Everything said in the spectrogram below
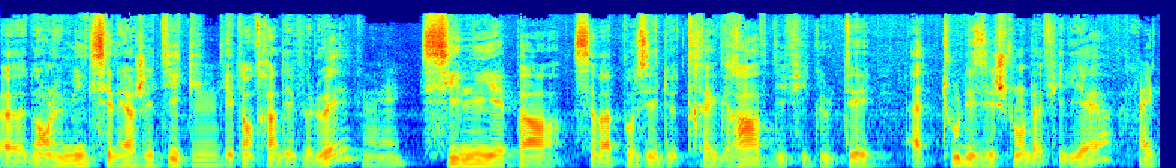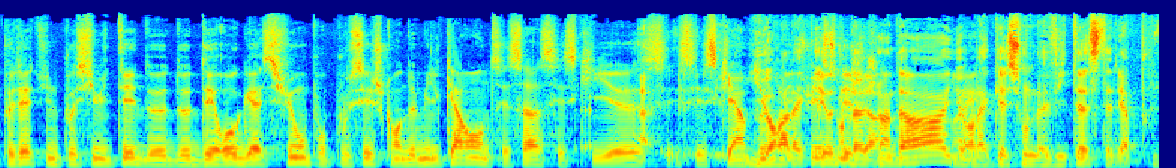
euh, dans le mix énergétique mm. qui est en train d'évoluer. S'il n'y est pas, ça va poser de très graves difficultés à tous les échelons de la filière. Avec peut-être une possibilité de, dérogation pour pousser jusqu'en 2040, c'est ça C'est ce, qui, euh, c'est, ce qui est un peu Il y aura la question de l'agenda, il y aura la question de la vitesse, c'est-à-dire plus,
